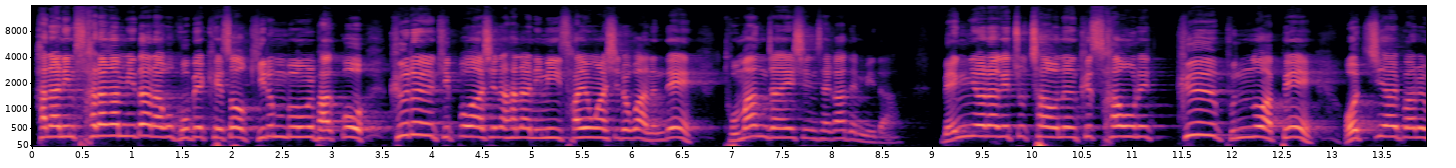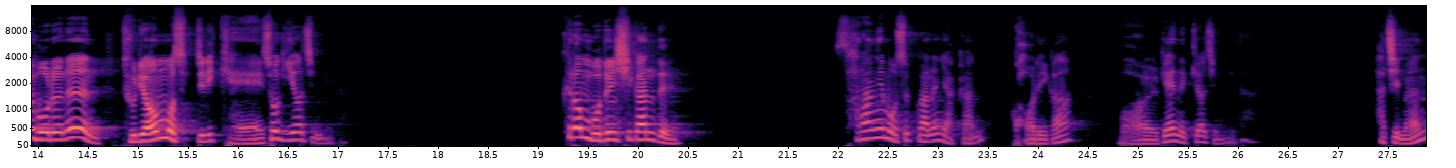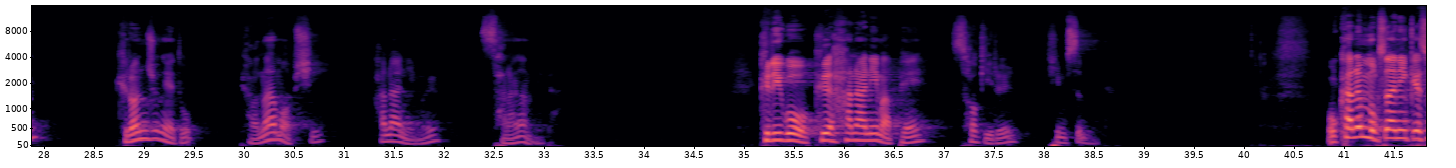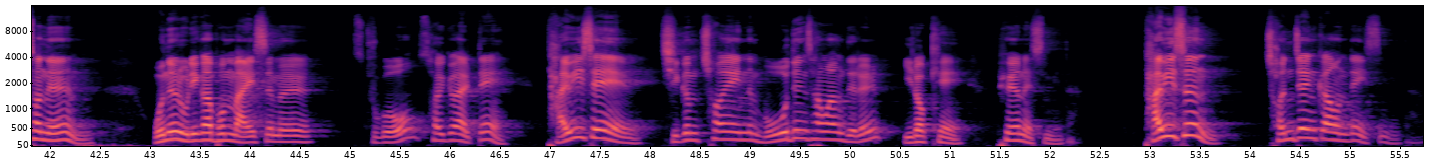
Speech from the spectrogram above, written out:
하나님 사랑합니다 라고 고백해서 기름 부음을 받고 그를 기뻐하시는 하나님이 사용하시려고 하는데 도망자의 신세가 됩니다. 맹렬하게 쫓아오는 그 사울의 그 분노 앞에 어찌할 바를 모르는 두려운 모습들이 계속 이어집니다. 그런 모든 시간들, 사랑의 모습과는 약간 거리가 멀게 느껴집니다. 하지만 그런 중에도 변함없이 하나님을 사랑합니다. 그리고 그 하나님 앞에 서기를 힘씁니다. 오카는 목사님께서는 오늘 우리가 본 말씀을 두고 설교할 때 다윗의 지금 처해 있는 모든 상황들을 이렇게 표현했습니다. 다윗은 전쟁 가운데 있습니다.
